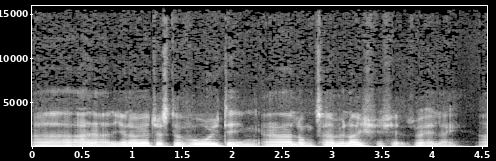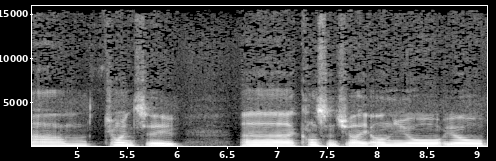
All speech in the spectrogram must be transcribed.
Uh, you know, just avoiding uh, long-term relationships, really. Um, trying to uh, concentrate on your your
